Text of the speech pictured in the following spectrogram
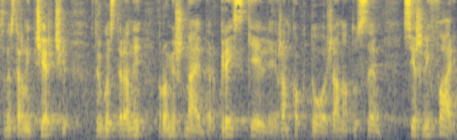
С одной стороны Черчилль, с другой стороны Роми Шнайдер, Грейс Келли, Жан Кокто, Жанна Туссен, Серж Лифарь,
